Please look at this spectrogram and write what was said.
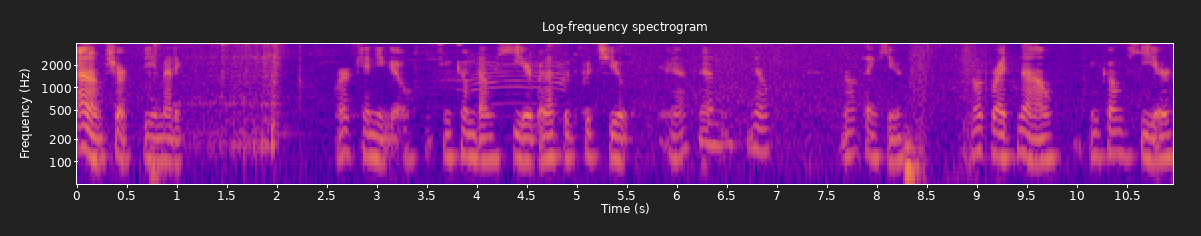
I don't know, sure, be a medic. Where can you go? You can come down here, but that would put you... Yeah, yeah, no. No, thank you. Not right now. You can come here.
